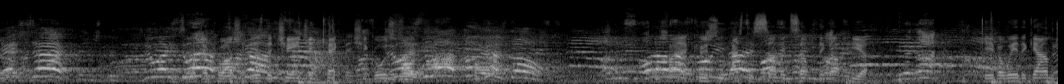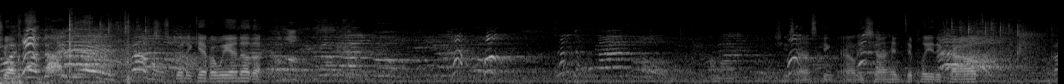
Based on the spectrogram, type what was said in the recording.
Jeszcze! Byłaś Now zła, Kowalczuk, here's the changing kick that she goes for. Byłaś zła, pokaż to! Ola Fire na has to summon something up here. Gave away the gam-jeom. Daj mnie! Brawo! She's going to give away another. She's asking Ali Shahin to play the card. She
